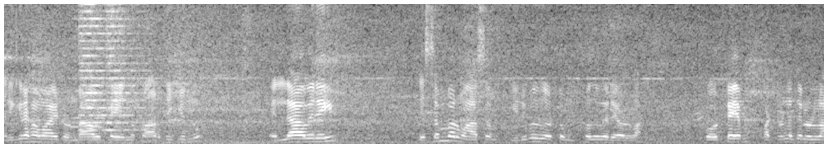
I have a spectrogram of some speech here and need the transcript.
അനുഗ്രഹമായിട്ടുണ്ടാവട്ടെ എന്ന് പ്രാർത്ഥിക്കുന്നു. എല്ലാവരെയും ഡിസംബർ മാസം ഇരുപത് തൊട്ട് മുപ്പത് വരെയുള്ള കോട്ടയം പട്ടണത്തിലുള്ള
